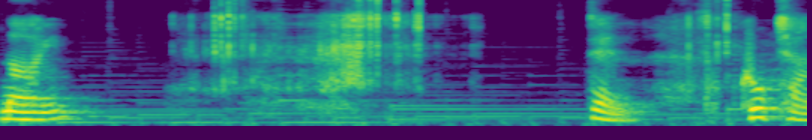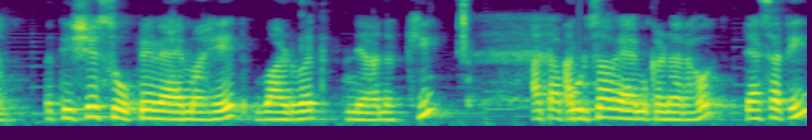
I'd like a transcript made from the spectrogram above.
नाईन टेन खूप छान. अतिशय सोपे व्यायाम आहेत. वाढवत न्या नक्की. आता पुढचा व्यायाम करणार आहोत. त्यासाठी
